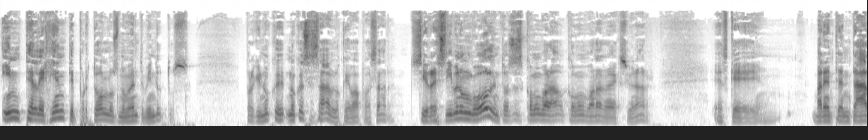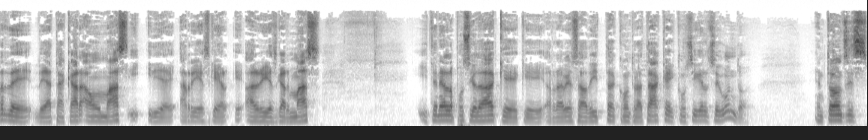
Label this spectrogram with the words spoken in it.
inteligente por todos los 90 minutos. Porque nunca, nunca se sabe lo que va a pasar. Si reciben un gol, entonces, ¿cómo van a, cómo van a reaccionar? Es que van a intentar de, de atacar aún más y, arriesgar, arriesgar más y tener la posibilidad que, que Arabia Saudita contraataque y consiga el segundo. Entonces,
